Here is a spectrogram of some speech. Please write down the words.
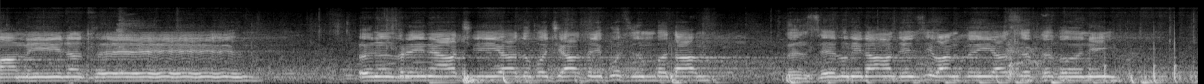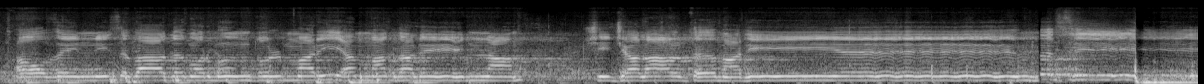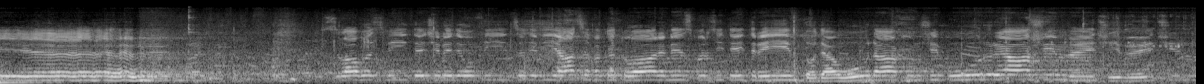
lumină-te. În vremea aceea, după ce a trecut sâmbăta, când se lumina de ziua întâia săptămânii, au venit să vadă mormântul Maria Magdalena și cealaltă Marie. Sfinte, cele de o ființă de viață făcătoare, nespărțitei trăim, totdeauna, acum și pururea și în vecii vecilor.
